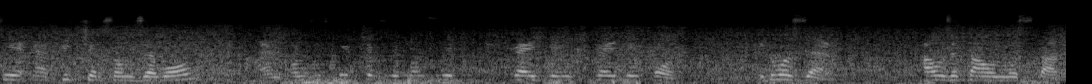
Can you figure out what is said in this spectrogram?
see uh, pictures on the wall, and on these pictures we can see trading, trading post. It was there, how the town was started.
